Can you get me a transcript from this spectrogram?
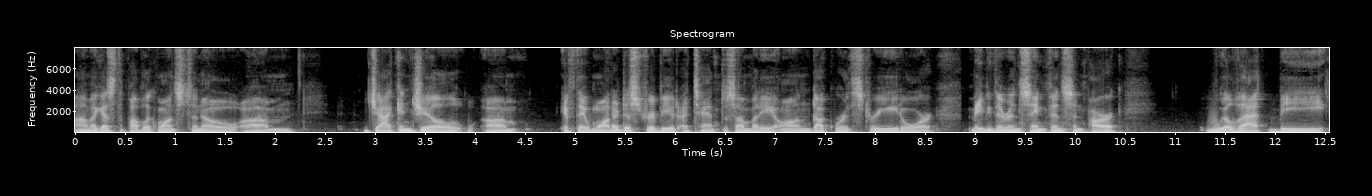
um, I guess the public wants to know, um, Jack and Jill, um, if they want to distribute a tent to somebody on Duckworth Street or maybe they're in St. Vincent Park, will that be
